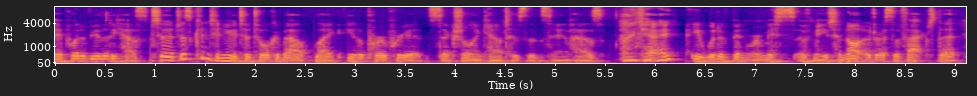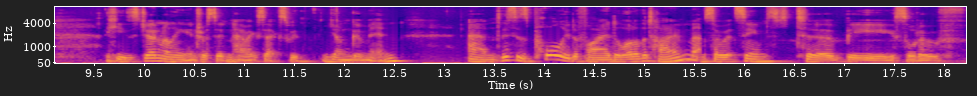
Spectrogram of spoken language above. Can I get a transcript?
a point of view that he has. To just continue to talk about like inappropriate sexual encounters that Sam has, Okay. it would have been remiss of me to not address the fact that he's generally interested in having sex with younger men. And this is poorly defined a lot of the time. So it seems to be sort of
